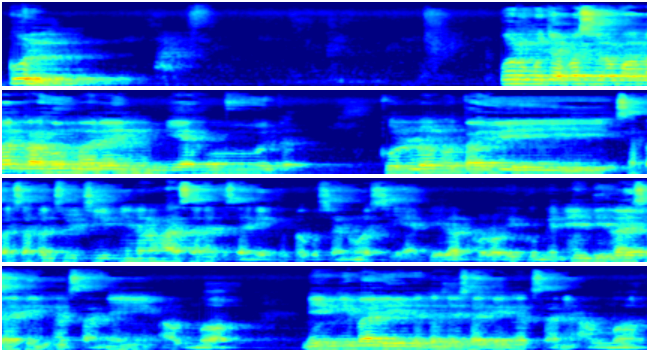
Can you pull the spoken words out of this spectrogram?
Kul Kul mengucap sira Muhammad lahum maring Yahud Kulun utawi saban-saban suci minal hasanat saking kebagusan wasiat lan Allah iku min indillah saking ngersane Allah min gibali tegese saking ngersane Allah.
